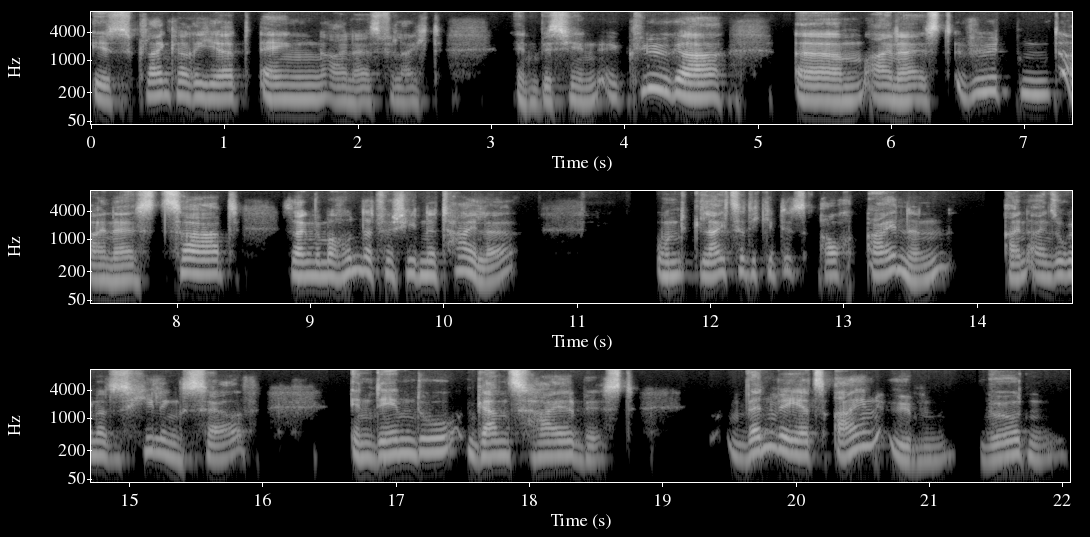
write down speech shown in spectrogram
ist kleinkariert, eng, einer ist vielleicht ein bisschen klüger, ähm, einer ist wütend, einer ist zart, sagen wir mal 100 verschiedene Teile. Und gleichzeitig gibt es auch einen, ein, ein sogenanntes Healing Self, in dem du ganz heil bist. Wenn wir jetzt einüben würden,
